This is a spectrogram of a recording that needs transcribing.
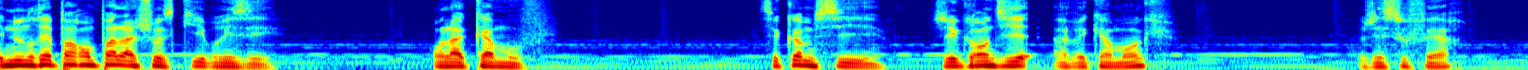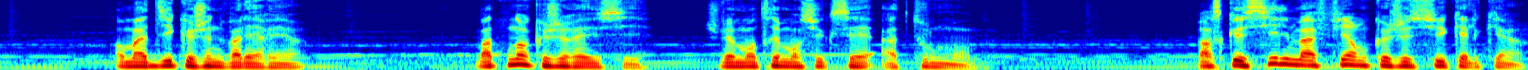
Et nous ne réparons pas la chose qui est brisée. On la camoufle. C'est comme si j'ai grandi avec un manque j'ai souffert. On m'a dit que je ne valais rien. Maintenant que je réussis, je vais montrer mon succès à tout le monde. Parce que s'il m'affirme que je suis quelqu'un,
